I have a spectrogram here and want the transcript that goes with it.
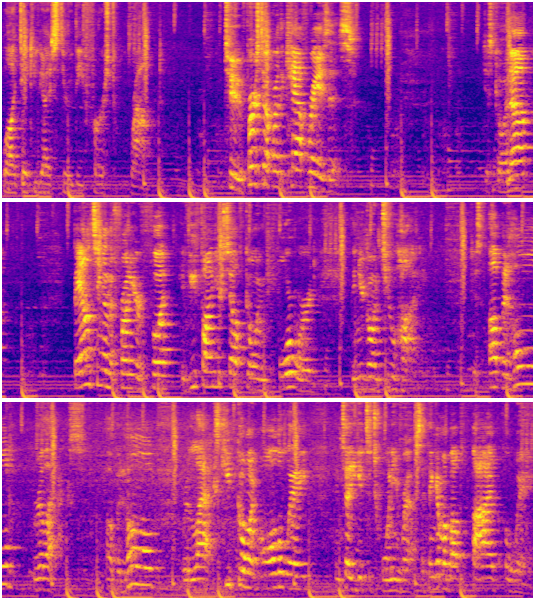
while I take you guys through the first round. Two. First up are the calf raises. Just going up, balancing on the front of your foot. If you find yourself going forward, then you're going too high. Just up and hold, relax. Up and hold, relax. Keep going all the way until you get to 20 reps. I think I'm about five away.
